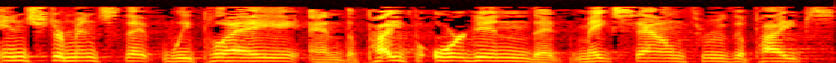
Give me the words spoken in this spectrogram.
instruments that we play and the pipe organ that makes sound through the pipes.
